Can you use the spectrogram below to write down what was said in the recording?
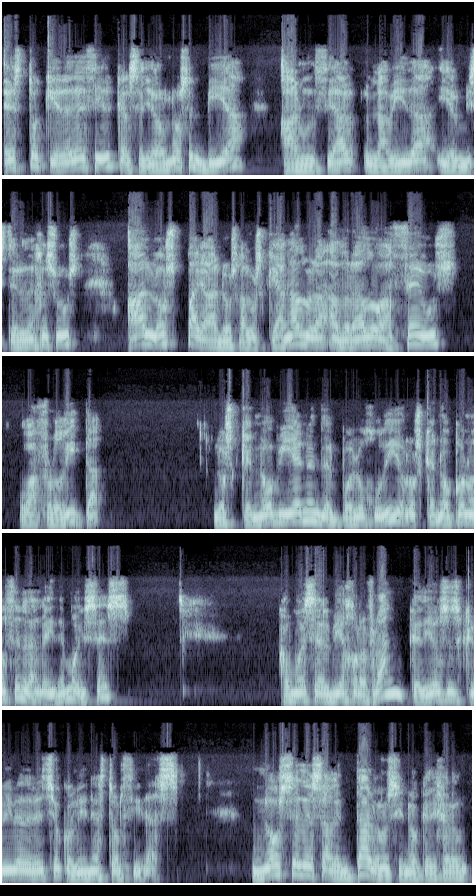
esto quiere decir que el Señor nos envía a anunciar la vida y el misterio de Jesús a los paganos, a los que han adorado a Zeus o a Afrodita, los que no vienen del pueblo judío, los que no conocen la ley de Moisés. ¿Cómo es el viejo refrán? Que Dios escribe derecho con líneas torcidas. No se desalentaron, sino que dijeron,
